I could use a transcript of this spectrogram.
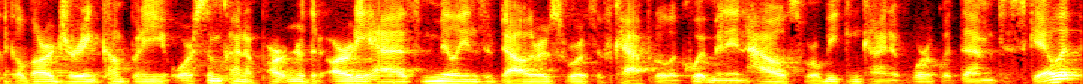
like a larger ink company, or some kind of partner that already has millions of dollars worth of capital equipment in house, where we can kind of work with them to scale it,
